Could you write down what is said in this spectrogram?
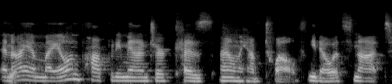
And yep. I am my own property manager because I only have 12. You know, it's not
